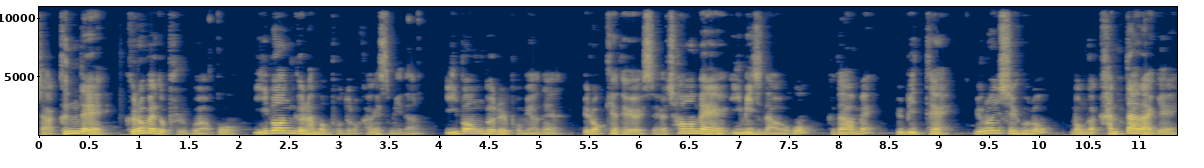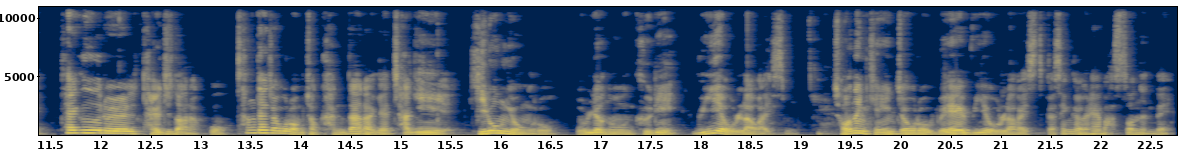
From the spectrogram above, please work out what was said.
자, 근데 그럼에도 불구하고 2번 글 한번 보도록 하겠습니다. 2번 글을 보면은 이렇게 되어 있어요. 처음에 이미지 나오고 그 다음에 밑에 이런 식으로 뭔가 간단하게 태그를 달지도 않았고 상대적으로 엄청 간단하게 자기 기록용으로 올려놓은 글이 위에 올라와 있습니다. 저는 개인적으로 왜 위에 올라가 있을까 생각을 해봤었는데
